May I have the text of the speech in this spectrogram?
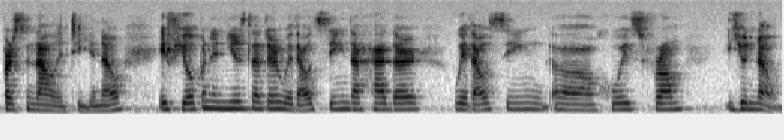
personality. You know, if you open a newsletter without seeing the header, without seeing uh, who it's from, you know,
